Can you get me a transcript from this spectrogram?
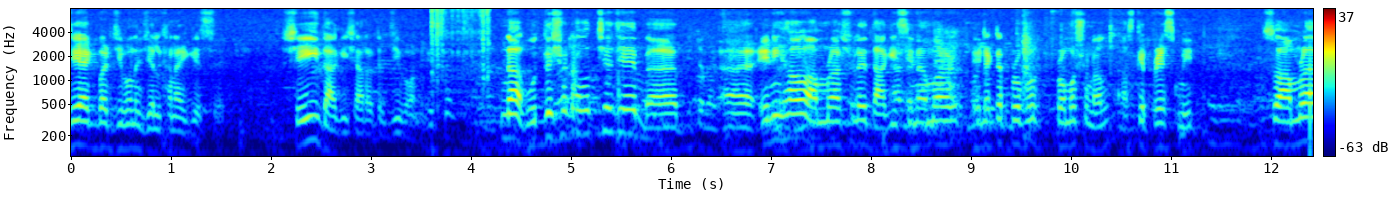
যে একবার জীবনে জেলখানায় গেছে, সেই দাগি সারাটা জীবন। না, উদ্দেশ্যটা হচ্ছে যে এনিহাও আমরা আসলে দাগি সিনেমার, এটা একটা প্রমোশনাল আজকে প্রেস মিট সো আমরা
